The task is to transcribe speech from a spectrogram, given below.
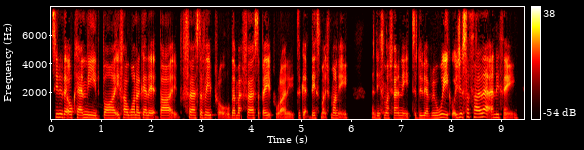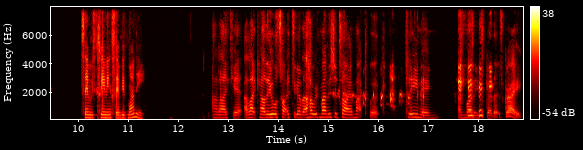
So you know that okay, I need by if I want to get it by first of April, then by first of April I need to get this much money and this much I need to do every week, or just stuff like that, anything. Same with cleaning, same with money. I like it. I like how they all tie together. How we've managed to tie a MacBook, cleaning, and money together. It's great.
